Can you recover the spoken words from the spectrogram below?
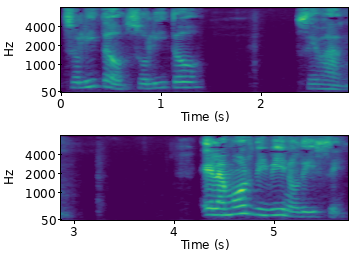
solito, solito se van. El amor divino, dice,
